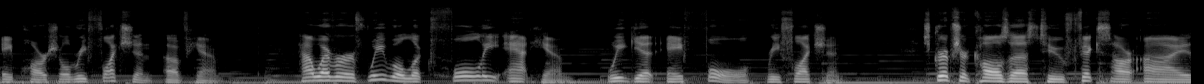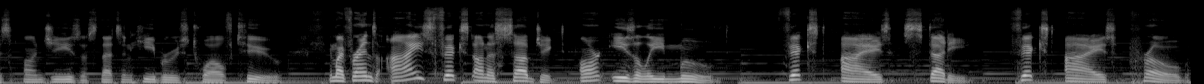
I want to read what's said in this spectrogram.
a partial reflection of him. However, if we will look fully at him, we get a full reflection. Scripture calls us to fix our eyes on Jesus. That's in Hebrews 12 2. And my friends, eyes fixed on a subject aren't easily moved. Fixed eyes study, fixed eyes probe,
